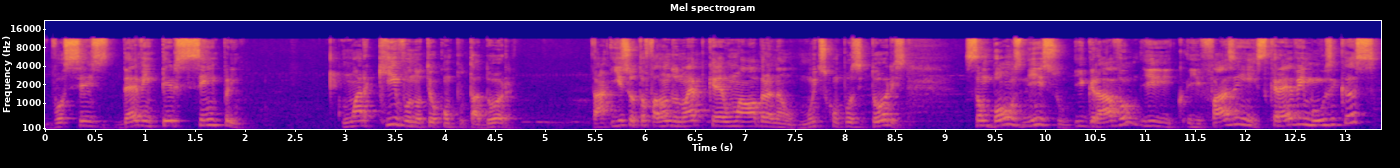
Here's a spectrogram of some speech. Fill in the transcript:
vocês devem ter sempre um arquivo no teu computador, tá? Isso eu estou falando não é porque é uma obra não. Muitos compositores são bons nisso e gravam e, e fazem, escrevem músicas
